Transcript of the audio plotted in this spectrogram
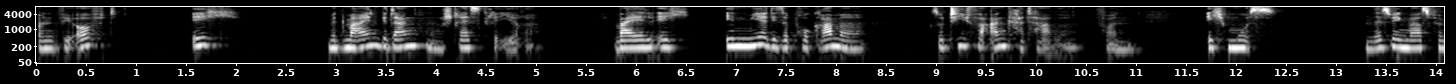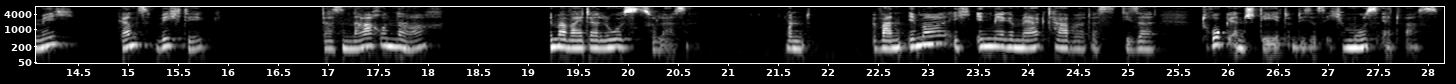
Und wie oft ich mit meinen Gedanken Stress kreiere, weil ich in mir diese Programme so tief verankert habe von ich muss. Und deswegen war es für mich ganz wichtig, das nach und nach immer weiter loszulassen. Und wann immer ich in mir gemerkt habe, dass dieser Druck entsteht und dieses Ich muss etwas,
